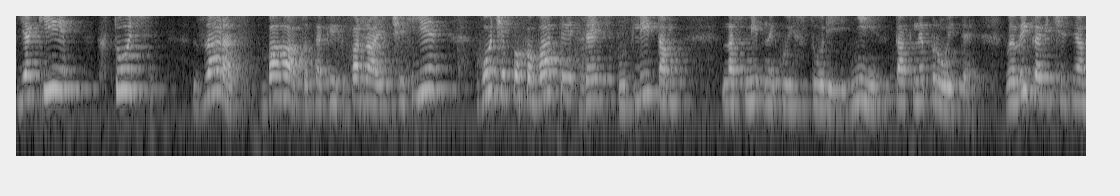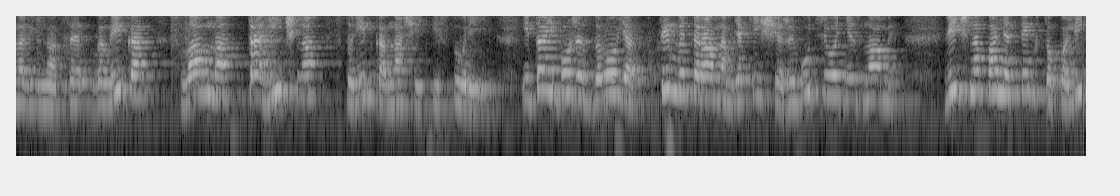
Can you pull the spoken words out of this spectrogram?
які хтось зараз, багато таких бажаючих є, хоче поховати десь у тлі там на смітнику історії. Ні, так не пройде. Велика вітчизняна війна це велика, славна, трагічна сторінка в нашій історії. І дай Боже здоров'я тим ветеранам, які ще живуть сьогодні з нами. Вічна пам'ять тим, хто поліг.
